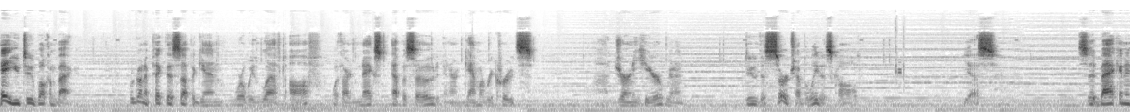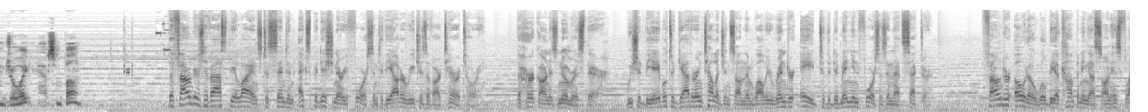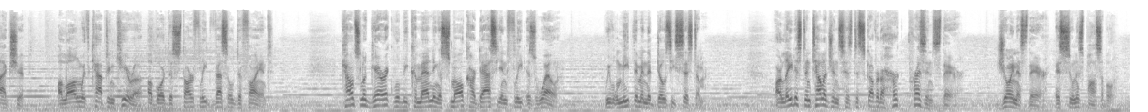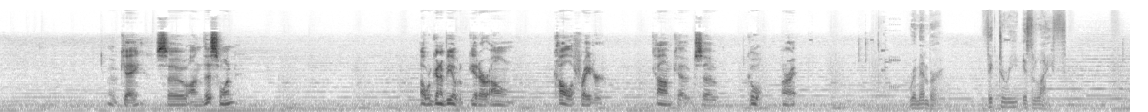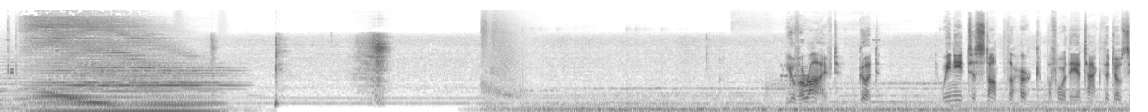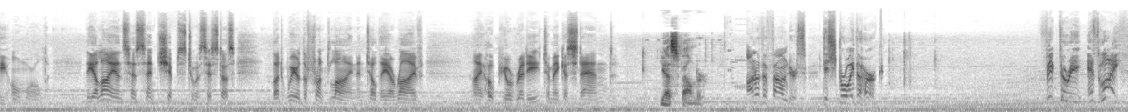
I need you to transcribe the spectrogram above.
Hey YouTube, welcome back. We're going to pick this up again where we left off with our next episode in our Gamma Recruits uh, journey here. We're going to do the search, I believe it's called. Yes. Sit back and enjoy, have some fun. The Founders have asked the Alliance to send an expeditionary force into the outer reaches of our territory. The Herkarn is numerous there, we should be able to gather intelligence on them while we render aid to the Dominion forces in that sector. Founder Odo will be accompanying us on his flagship, along with Captain Kira aboard the Starfleet vessel Defiant. Counselor Garak will be commanding a small Cardassian fleet as well. We will meet them in the Dosi system. Our latest intelligence has discovered a Hur'q presence there. Join us there as soon as possible. Okay, so on this one, Oh, we're going to be able to get our own Call a Freighter com code, so cool. All right. Remember, victory is life. You've arrived. Good. We need to stop the Hur'q before they attack the Dosi homeworld. The Alliance has sent ships to assist us, but we're the front line until they arrive. I hope you're ready to make a stand. Yes, Founder. Honor the Founders. Destroy the Hur'q. Victory is life!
